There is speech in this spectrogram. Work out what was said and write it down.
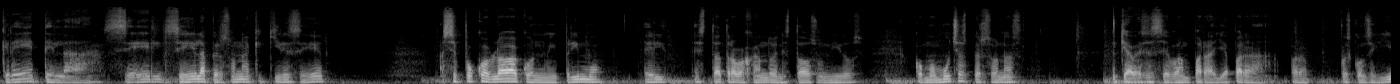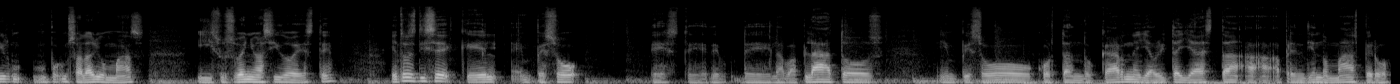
Créetela, sé, sé la persona que quieres ser. Hace poco hablaba con mi primo, él está trabajando en Estados Unidos, como muchas personas que a veces se van para allá para, para pues conseguir un, salario más y su sueño ha sido este. Entonces dice que él empezó este, de, lavaplatos, empezó cortando carne y ahorita ya está aprendiendo más, pero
